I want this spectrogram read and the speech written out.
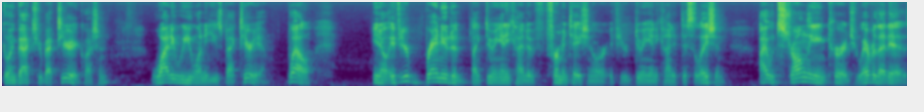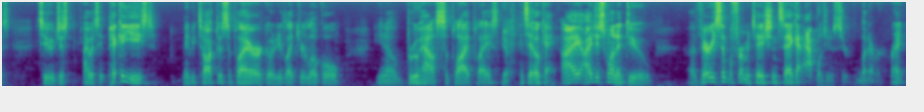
going back to your bacteria question, why do we want to use bacteria? Well, you know, if you're brand new to like doing any kind of fermentation or if you're doing any kind of distillation, I would strongly encourage whoever that is to just, I would say, pick a yeast, maybe talk to a supplier or go to like your local, you know, brew house supply place Yep. and say, okay, I, I just want to do a very simple fermentation. Say I got apple juice or whatever, right?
